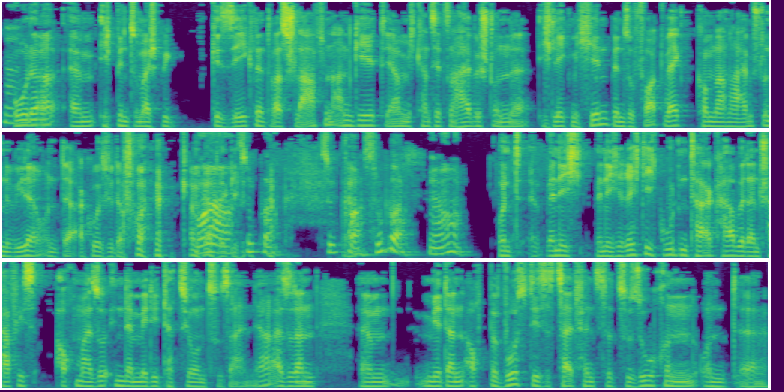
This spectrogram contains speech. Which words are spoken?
Oder ähm, ich bin zum Beispiel gesegnet, was Schlafen angeht. Ja, mich kann es jetzt eine halbe Stunde, ich lege mich hin, bin sofort weg, komme nach einer halben Stunde wieder und der Akku ist wieder voll. kann wow, super, super, ja. super. Ja. Und wenn ich, wenn ich richtig guten Tag habe, dann schaffe ich es auch mal so in der Meditation zu sein. Ja, also dann ähm, mir dann auch bewusst dieses Zeitfenster zu suchen und äh,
